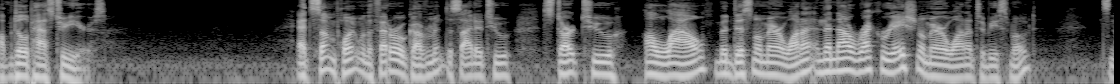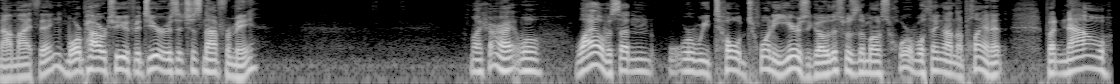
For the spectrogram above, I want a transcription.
up until the past two years. At some point, when the federal government decided to start to allow medicinal marijuana and then now recreational marijuana to be smoked, it's not my thing. More power to you if it's yours. It's just not for me. I'm like, all right, well, why all of a sudden were we told 20 years ago this was the most horrible thing on the planet, but now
